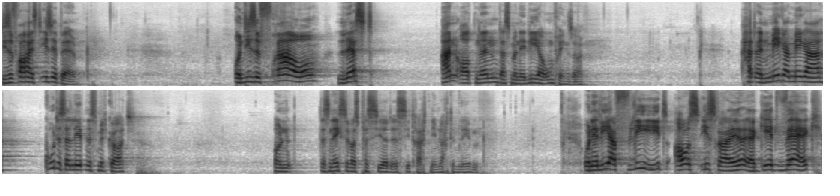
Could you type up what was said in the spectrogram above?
Diese Frau heißt Isabel. Und diese Frau lässt anordnen, dass man Elia umbringen soll. Hat ein mega, mega gutes Erlebnis mit Gott und das nächste, was passiert ist, sie trachten ihm nach dem Leben. Und Elia flieht aus Israel, er geht weg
